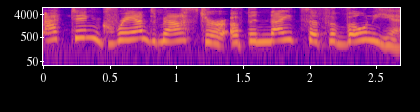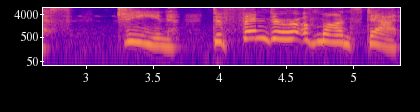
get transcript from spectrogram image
Acting Grand Master of the Knights of Favonius. Jean, Defender of Mondstadt.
